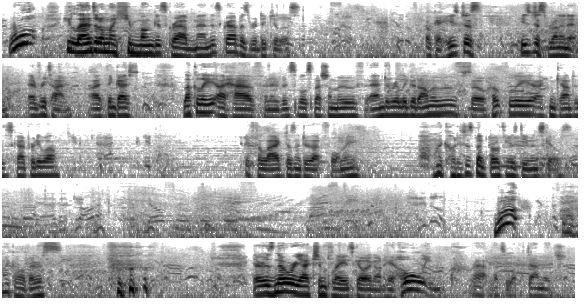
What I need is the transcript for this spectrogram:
Whoa! He landed on my humongous grab, man. This grab is ridiculous. Okay, he's just he's just running in every time. I think I luckily I have an invincible special move and a really good armor move, so hopefully I can counter this guy pretty well. If the lag doesn't do that for me. Oh my god, he just spent both of his demon skills. Whoa! Oh my god, there's there is no reaction plays going on here. Holy crap, that's a lot of damage.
